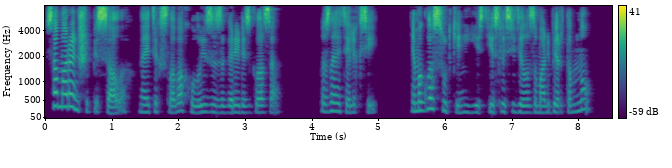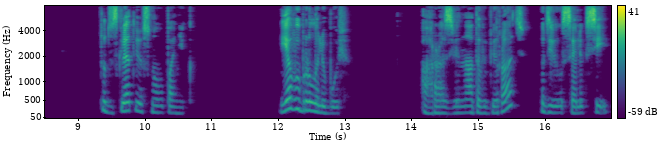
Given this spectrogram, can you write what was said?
Сама раньше писала. На этих словах у Луизы загорелись глаза. Вы знаете, Алексей, я могла сутки не есть, если сидела за мольбертом, но... Тут взгляд ее снова паник. Я выбрала любовь. А разве надо выбирать? Удивился Алексей.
